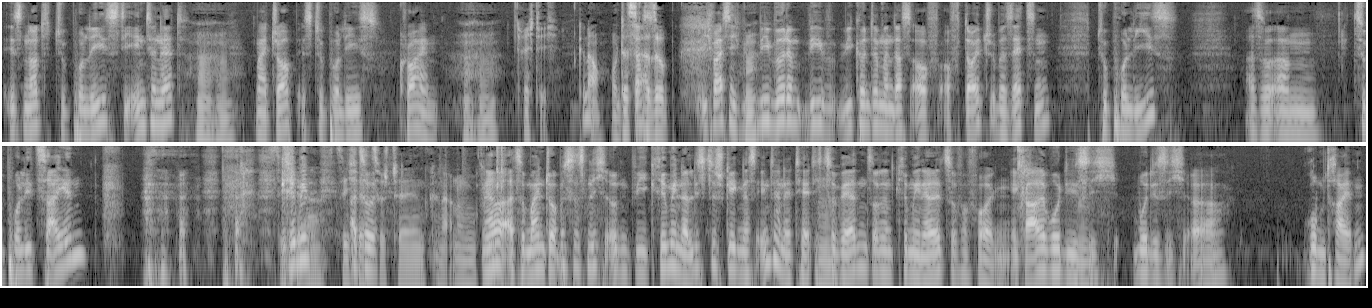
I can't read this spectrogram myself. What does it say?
is not to police the Internet. Mhm. My job is to police crime. Mhm. Richtig, genau. Und das, Das- also Ich weiß nicht, Hm? wie würde, wie, wie könnte man das auf, auf Deutsch übersetzen? To police, also ähm, zu Polizeien. sicher, sicherzustellen, keine Ahnung. Ja, also mein Job ist es nicht irgendwie kriminalistisch gegen das Internet tätig Hm. zu werden, sondern Kriminelle zu verfolgen, egal wo die Hm. sich, wo die sich äh, rumtreiben.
